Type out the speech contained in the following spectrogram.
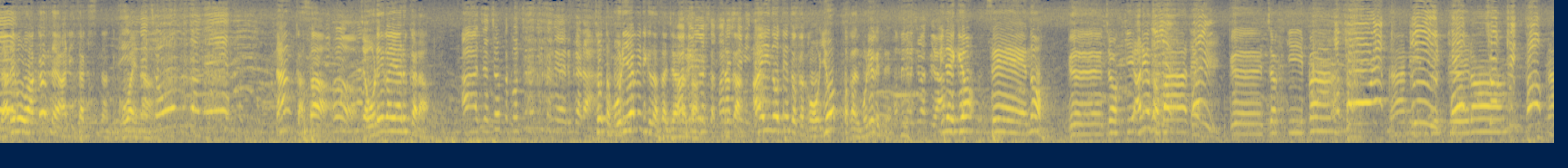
誰もわかんないアニサキスなんて怖いな。みんな上手だね。なんかさうん。じゃあ俺がやるから。あじゃあちょっとこっちの兄さんがやるから。ちょっと盛り上げてくださいじゃああなわかりました。たなんか愛の手とかこうよっとかで盛り上げて。お願いしますよ。みんな行くよ。せーの。グーチョキ。ありがとうパーで。はい。グーチョキパー何グー作ろう右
